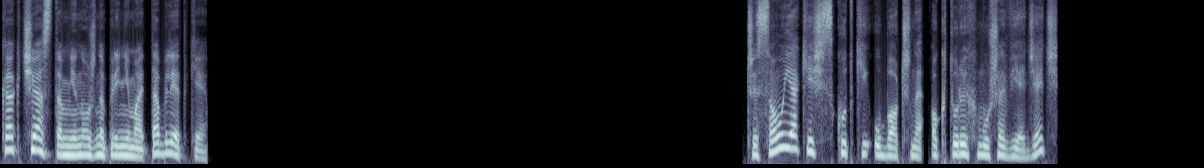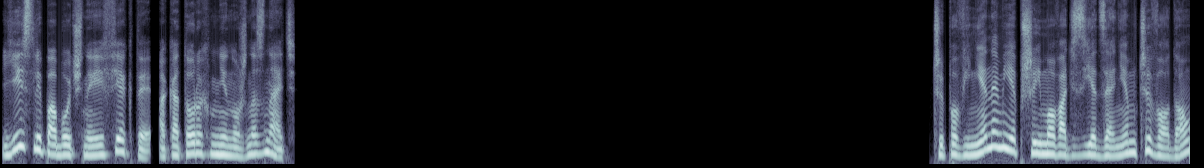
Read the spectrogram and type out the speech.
Как часто мне нужно принимать таблетки? Czy są jakieś skutki uboczne, o których muszę wiedzieć? Есть ли побочные эффекты, о которых мне нужно знать? Czy powinienem je przyjmować z jedzeniem czy wodą?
